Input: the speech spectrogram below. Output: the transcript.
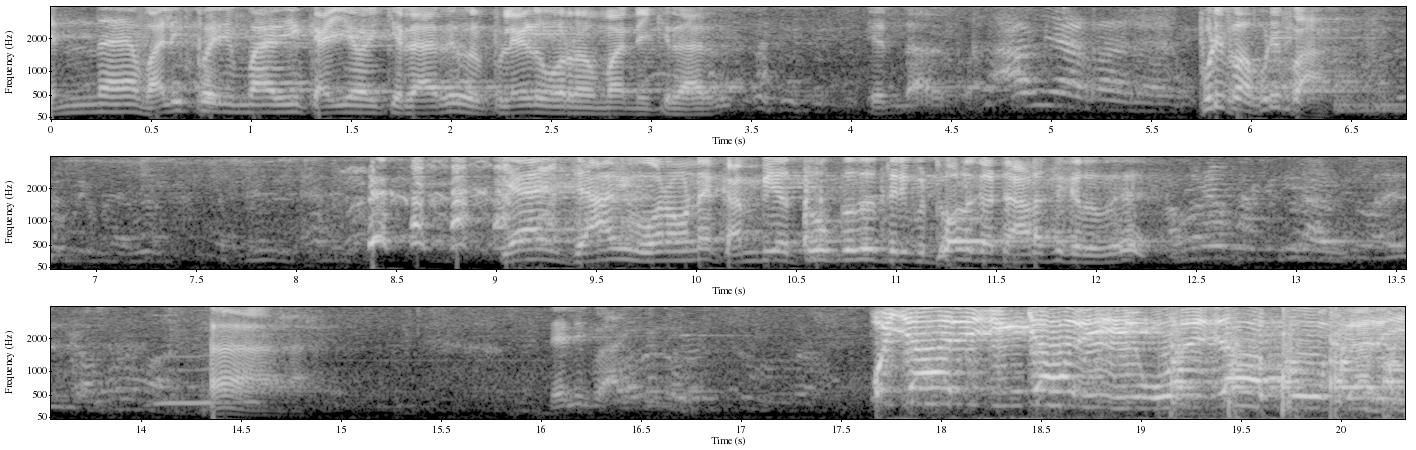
என்ன வழிப்பறி மாதிரி கையை வைக்கிறாரு ஒரு பிளேடு ஓடுற மாதிரி நிற்கிறாரு என்ன? பிடிப்பா பிடிப்பா. ஏன் ஜாமி போன கம்பியை தூக்குது திருப்பி டோல் கட்ட அடைச்சிக்கிறது? ஒய்யாரி சிங்காரி ஒரு சாப்பு கறி.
